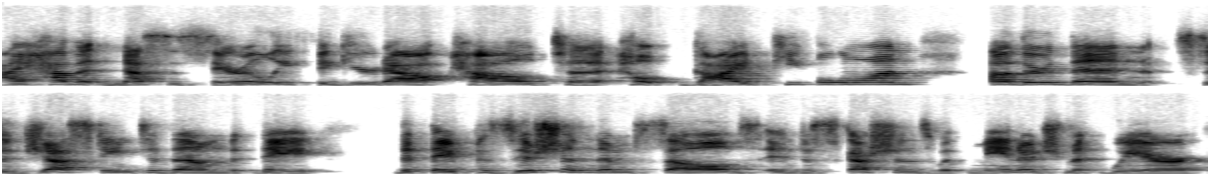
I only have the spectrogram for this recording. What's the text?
I haven't necessarily figured out how to help guide people on other than suggesting to them that they that they position themselves in discussions with management where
